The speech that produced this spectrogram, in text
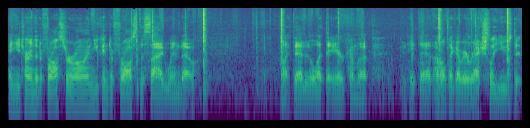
and you turn the defroster on, you can defrost the side window. Like that, it'll let the air come up and hit that. I don't think I've ever actually used it.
